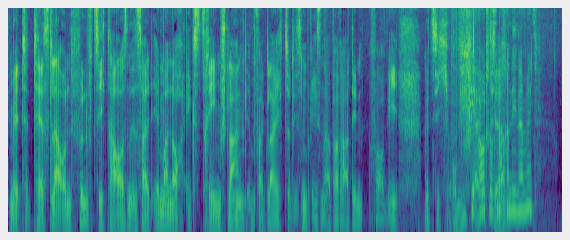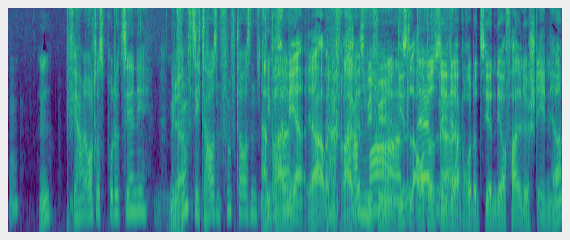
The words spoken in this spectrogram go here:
mit Tesla und 50.000 ist halt immer noch extrem schlank im Vergleich zu diesem Riesenapparat, den VW mit sich rumschleppt. Wie viele Autos ja. machen die damit? Hm? Wie viele Autos produzieren die? Mit Ja. 50.000, 5.000 Ein die paar Woche? mehr, ja, aber die Ja, Frage ist, wie viele Dieselautos sie da produzieren, die auf Halde stehen, ja?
